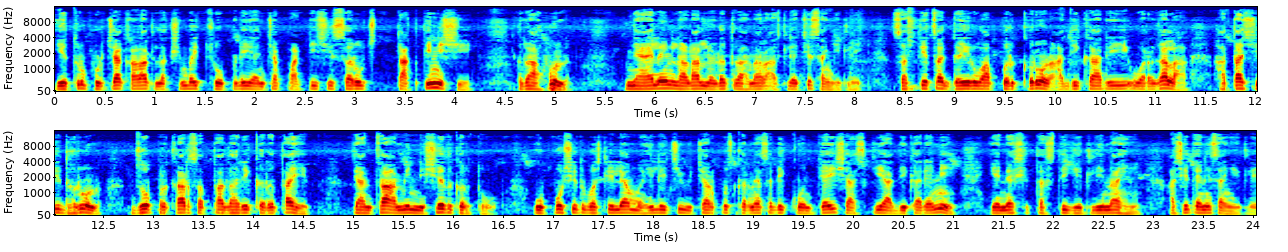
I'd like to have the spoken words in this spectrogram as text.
येथून पुढच्या काळात लक्ष्मीबाई चोपडे यांच्या पाठीशी सर्व ताकदीनिशी राहून न्यायालयीन लढा लढत राहणार असल्याचे सांगितले. सत्तेचा गैरवापर करून अधिकारी वर्गाला हाताशी धरून जो प्रकार सत्ताधारी करत आहेत त्यांचा आम्ही निषेध करतो उपोषित बसलेल्या महिलेची विचारपूस करण्यासाठी कोणत्याही शासकीय अधिकाऱ्यांनी येण्याची तस्ती घेतली नाही असे त्यांनी सांगितले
